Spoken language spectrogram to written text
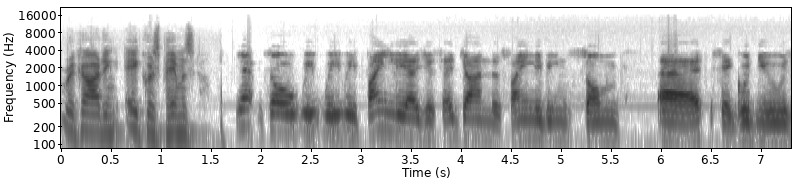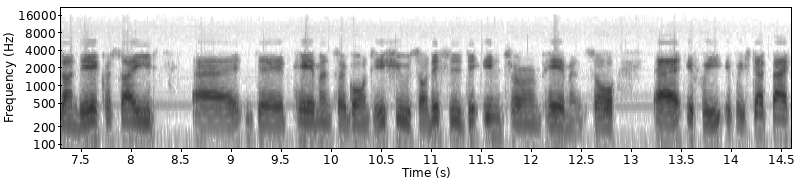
regarding acres payments. Yeah, so we, we, we finally, as you said, John, there's finally been some, uh, say, good news on the acre side uh, the payments are going to issue. So this is the interim payment. So uh, if we if we step back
